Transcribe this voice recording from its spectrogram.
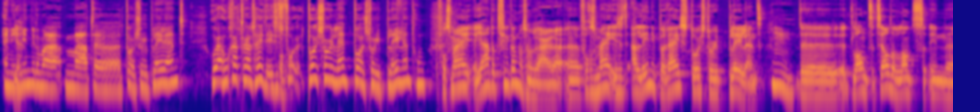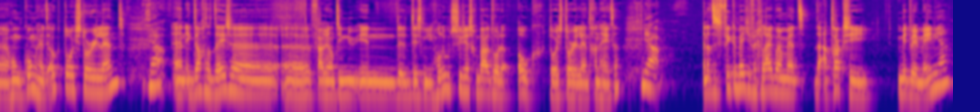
En in ja. mindere ma mate Toy Story Playland. Hoe, hoe gaat het trouwens heten? Is het of, Toy Story Land, Toy Story Playland? Hoe? Volgens mij, ja, dat vind ik ook nog zo'n rare. Uh, volgens mij is het alleen in Parijs Toy Story Playland. Hmm. De, het land, hetzelfde land in uh, Hongkong heet ook Toy Story Land. Ja. En ik dacht dat deze uh, variant die nu in de Disney Hollywood Studios gebouwd worden ook Toy Story Land gaan heten. Ja. En dat is, vind ik een beetje vergelijkbaar met de attractie Midway Mania.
